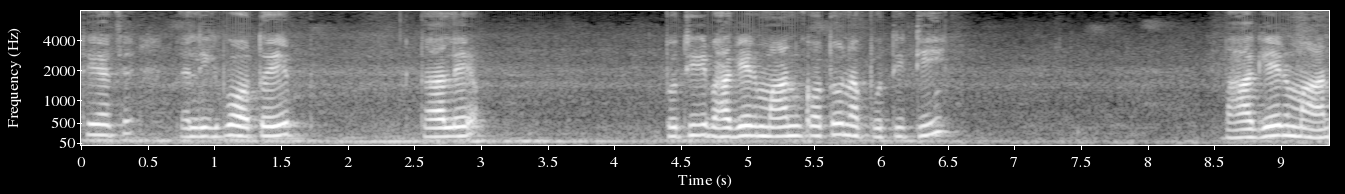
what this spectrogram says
ঠিক আছে? তাহলে লিখব অতএব, তাহলে প্রতিটি ভাগের মান কত না প্রতিটি ভাগের মান?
